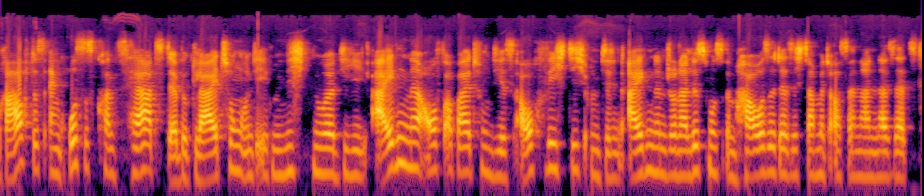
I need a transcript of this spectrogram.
braucht es ein großes Konzert der Begleitung und eben nicht nur die eigene Aufarbeitung, die ist auch wichtig und den eigenen Journalismus im Hause, der sich damit auseinandersetzt,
